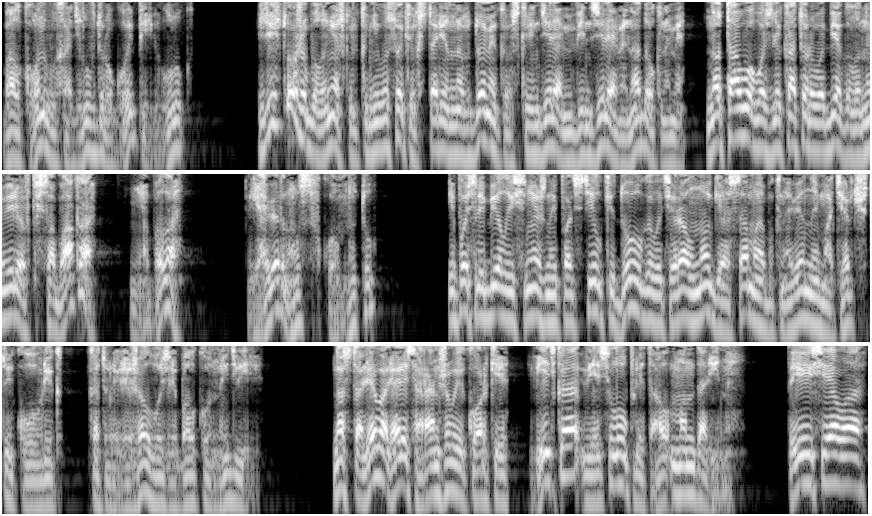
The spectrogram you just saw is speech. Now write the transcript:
балкон выходил в другой переулок. Здесь тоже было несколько невысоких старинных домиков с кренделями-вензелями над окнами, но того, возле которого бегала на веревке собака, не было. Я вернулся в комнату и после белой снежной подстилки долго вытирал ноги о самый обыкновенный матерчатый коврик, который лежал возле балконной двери. На столе валялись оранжевые корки. Витька весело уплетал мандарины. «Ты, Сева,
